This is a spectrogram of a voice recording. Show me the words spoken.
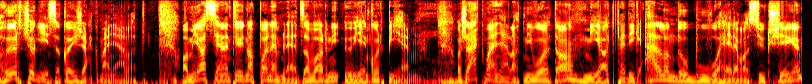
hörcsög éjszakai zsákmányállat. Ami azt jelenti, hogy nappal nem lehet zavarni, ő ilyenkor pihen. A zsákmányállat mi volt a miatt pedig állandó búvóhelyre van szüksége,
